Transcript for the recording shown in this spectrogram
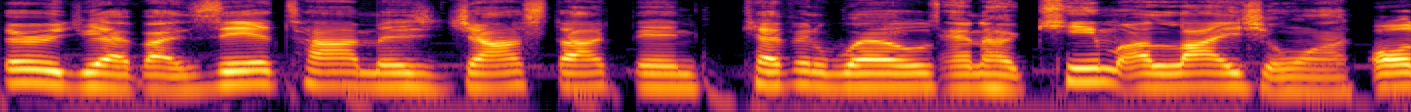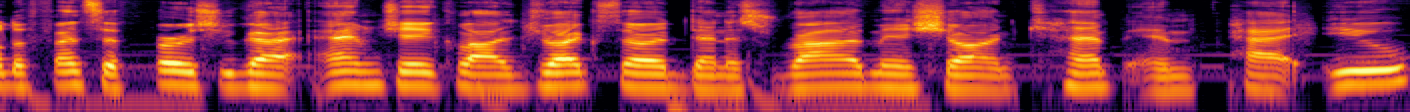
third, you have Isiah Thomas, John Stockton, Kevin Willis, and Hakeem Olajuwon. All defensive first, you got MJ, Clyde Drexler, Dennis Rodman, Shawn Kemp, and Pat Ew.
